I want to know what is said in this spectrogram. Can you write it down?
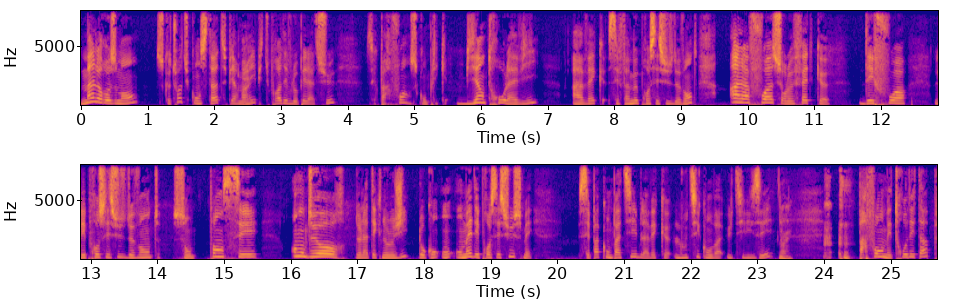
Malheureusement, ce que toi tu constates, Pierre-Marie, puis tu pourras développer là-dessus, c'est que parfois on se complique bien trop la vie avec ces fameux processus de vente, à la fois sur le fait que des fois les processus de vente sont pensés en dehors de la technologie. Donc on, met des processus, mais c'est pas compatible avec l'outil qu'on va utiliser. Parfois on met trop d'étapes.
